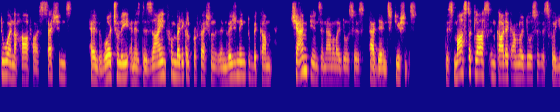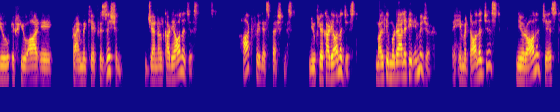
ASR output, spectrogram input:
two and a half hour sessions held virtually and is designed for medical professionals envisioning to become champions in amyloidosis at their institutions. This masterclass in cardiac amyloidosis is for you if you are a primary care physician, general cardiologist, heart failure specialist, nuclear cardiologist, multimodality imager, a hematologist, neurologist,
